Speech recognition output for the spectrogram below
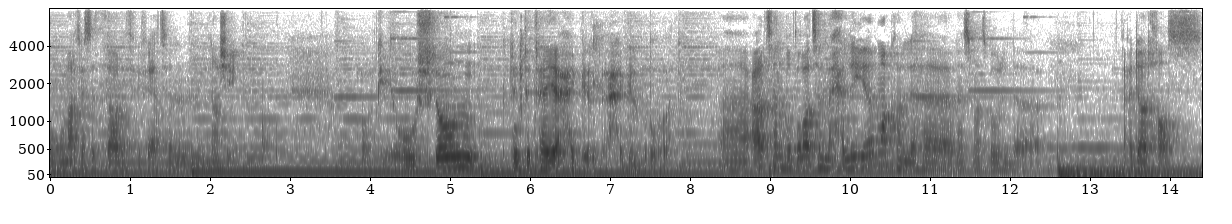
والمركز الثالث في فئة الناشئين. أوكي وشلون كنت تهيأ حق حق البطولات؟ عادة البطولات المحلية ما كان لها ناس ما تقول آه، إعداد خاص.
